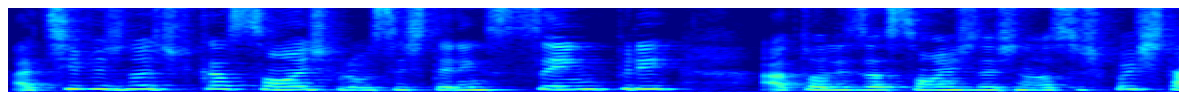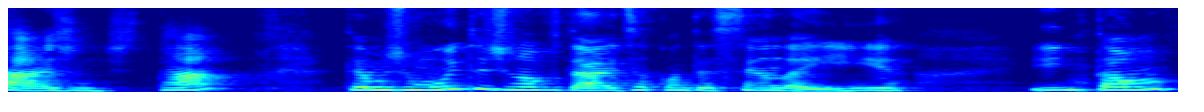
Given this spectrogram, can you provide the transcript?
ative as notificações para vocês terem sempre atualizações das nossas postagens, tá? Temos muitas novidades acontecendo aí, então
